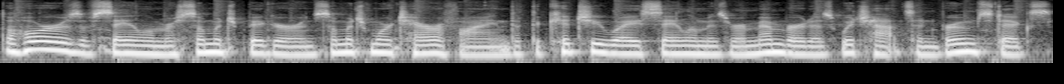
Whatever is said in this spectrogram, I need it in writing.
The horrors of Salem are so much bigger and so much more terrifying that the kitschy way Salem is remembered as witch hats and broomsticks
